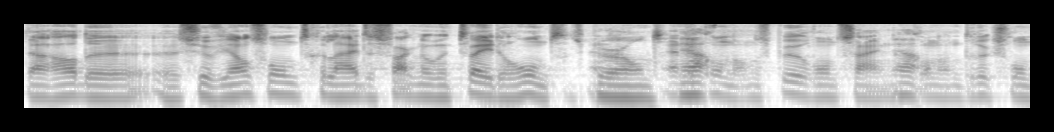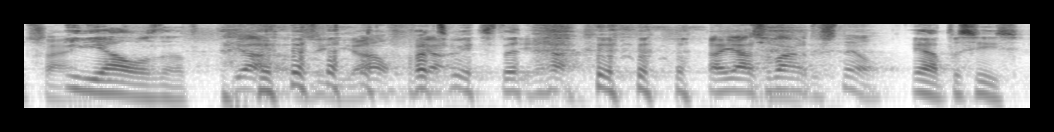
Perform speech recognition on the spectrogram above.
daar hadden uh, surveillancehondgeleiders vaak nog een tweede hond. Speurhond, En, en ja. dat kon dan een speurhond zijn, dat Ja. kon een drugshond zijn. Ideaal was dat. Ja, dat is ideaal. Maar ja. tenminste. Ja. Nou ja, ze waren te snel. Ja, precies.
